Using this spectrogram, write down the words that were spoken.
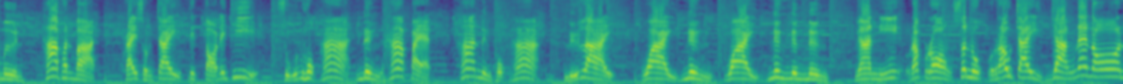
145,000 บาท ใครสนใจติดต่อได้ที่ 065-158-5165 หรือ Line Y1Y111 งานนี้รับรองสนุกเร้าใจอย่างแน่นอน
